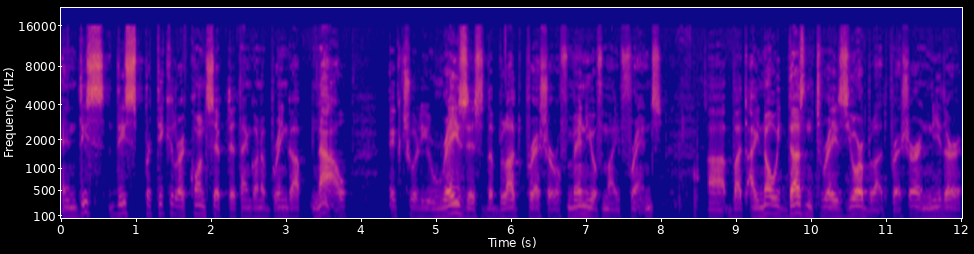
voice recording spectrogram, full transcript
and this this particular concept that I'm going to bring up now actually raises the blood pressure of many of my friends, uh, but I know it doesn't raise your blood pressure, and neither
